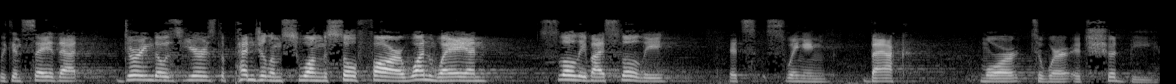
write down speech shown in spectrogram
We can say that during those years, the pendulum swung so far one way, and slowly by slowly, it's swinging back more to where it should be.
